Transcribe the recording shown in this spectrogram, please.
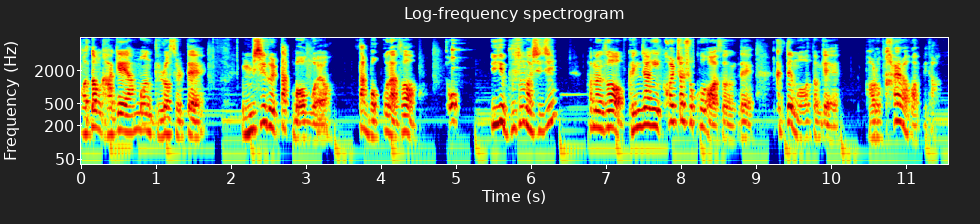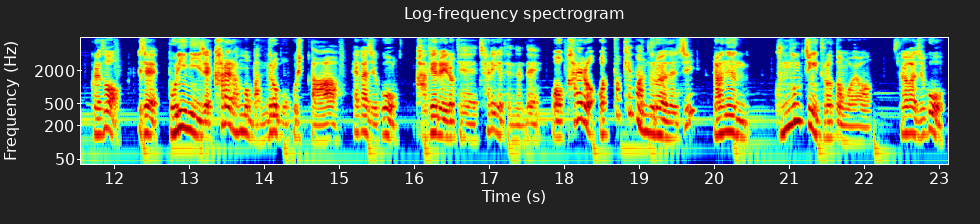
어떤 가게에 한번 들렀을 때 음식을 딱 먹은 거예요. 딱 먹고 나서 어? 이게 무슨 맛이지? 하면서 굉장히 컬처 쇼크가 왔었는데 그때 먹었던 게 바로 카레라고 합니다. 그래서 이제 본인이 이제 카레를 한번 만들어 보고 싶다 해가지고 가게를 이렇게 차리게 됐는데 어 카레를 어떻게 만들어야 되지? 라는 궁금증이 들었던 거예요. 그래가지고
